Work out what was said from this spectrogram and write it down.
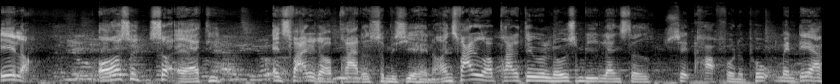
Eller også så er de ansvarligt opdrettet, som vi siger her. Og ansvarligt opdrettet, det er jo noget, som vi et eller andet sted selv har fundet på. Men det er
